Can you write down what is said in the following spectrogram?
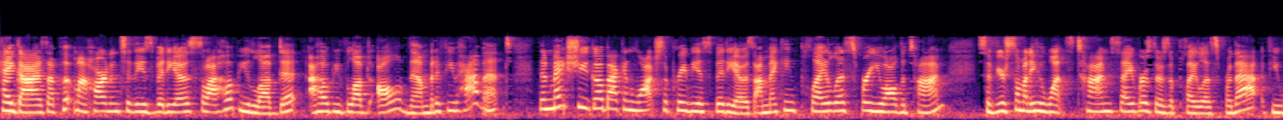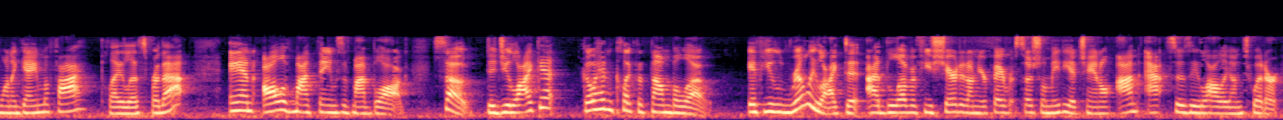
Hey guys, I put my heart into these videos, so I hope you loved it. I hope you've loved all of them, but if you haven't, then make sure you go back and watch the previous videos. I'm making playlists for you all the time. So if you're somebody who wants time savers, there's a playlist for that. If you want to gamify, playlist for that. And all of my themes of my blog. So, did you like it? Go ahead and click the thumb below. If you really liked it, I'd love if you shared it on your favorite social media channel. I'm at Suzy Lolley on Twitter.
